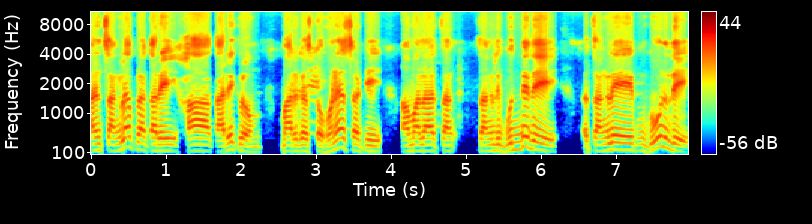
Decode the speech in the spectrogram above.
आणि चांगल्या प्रकारे हा कार्यक्रम मार्गस्थ होण्यासाठी आम्हाला चांग चांगली बुद्धी दे चांगले गुण दे.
